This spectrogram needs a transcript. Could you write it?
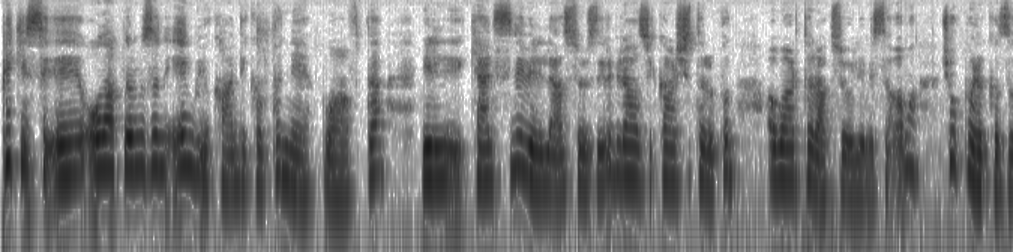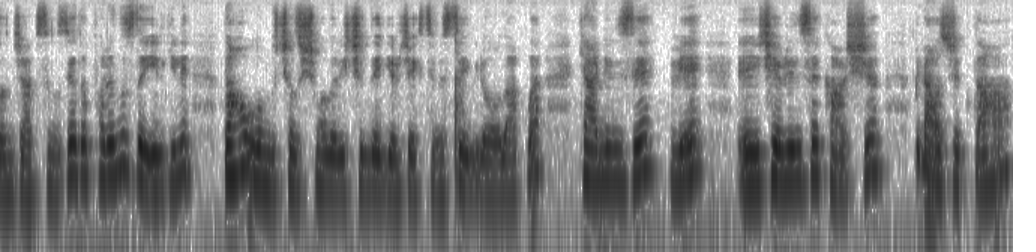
Peki e, oğlaklarımızın en büyük handikapı ne bu hafta? Kendisine verilen sözleri birazcık karşı tarafın abartarak söylemesi ama çok para kazanacaksınız ya da paranızla ilgili daha olumlu çalışmalar içinde gireceksiniz sevgili oğlaklar. Kendinize ve e, çevrenize karşı birazcık daha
